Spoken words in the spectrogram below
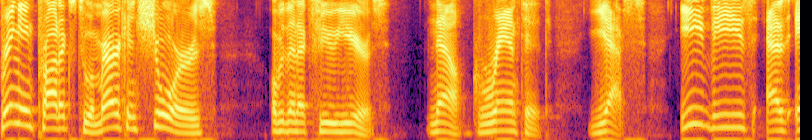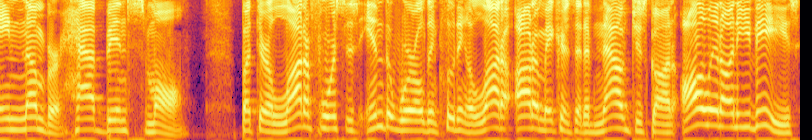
bringing products to American shores over the next few years. Now, granted, yes, EVs as a number have been small but there are a lot of forces in the world, including a lot of automakers that have now just gone all in on EVs.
